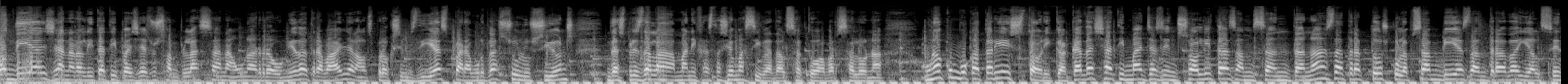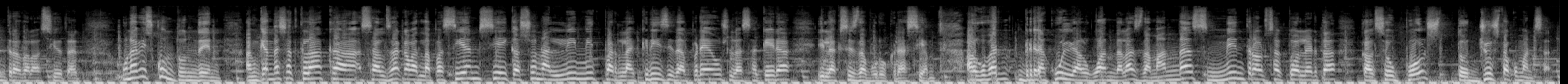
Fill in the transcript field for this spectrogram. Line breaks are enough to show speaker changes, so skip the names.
Bon dia. Generalitat i pagesos s'emplacen a una reunió de treball en els pròxims dies per abordar solucions després de la manifestació massiva del sector a Barcelona. Una convocatòria històrica que ha deixat imatges insòlites amb centenars de tractors col·lapsant vies d'entrada i al centre de la ciutat. Un avís contundent, amb què han deixat clar que se'ls ha acabat la paciència i que són al límit per la crisi de preus, la sequera i l'accés de burocràcia. El govern recull el guant de les demandes mentre el sector alerta que el seu pols tot just ha començat.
